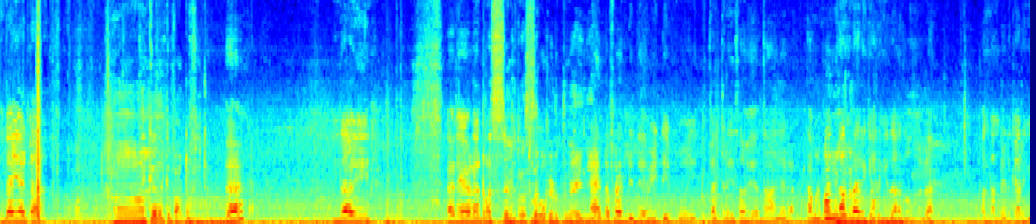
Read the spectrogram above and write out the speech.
എന്താ ഏട്ടാ? നിക്ക് നിക്ക് പാട്ടൊക്കെ ഏ? എന്തായി? അയാൾ ഡ്രസ്സ് എടുത്തു. എന്റെ ഫ്രണ്ടിന്റെ വീട്ടിൽ പോയി. ഇപ്പൊ എത്രയും സമയം? നാലര. നമ്മൾ പന്ത്രണ്ടരക്ക് ഇറങ്ങിയതാന്ന് തോന്നുന്നു പന്ത്രണ്ടരക്ക് ഇറങ്ങി.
